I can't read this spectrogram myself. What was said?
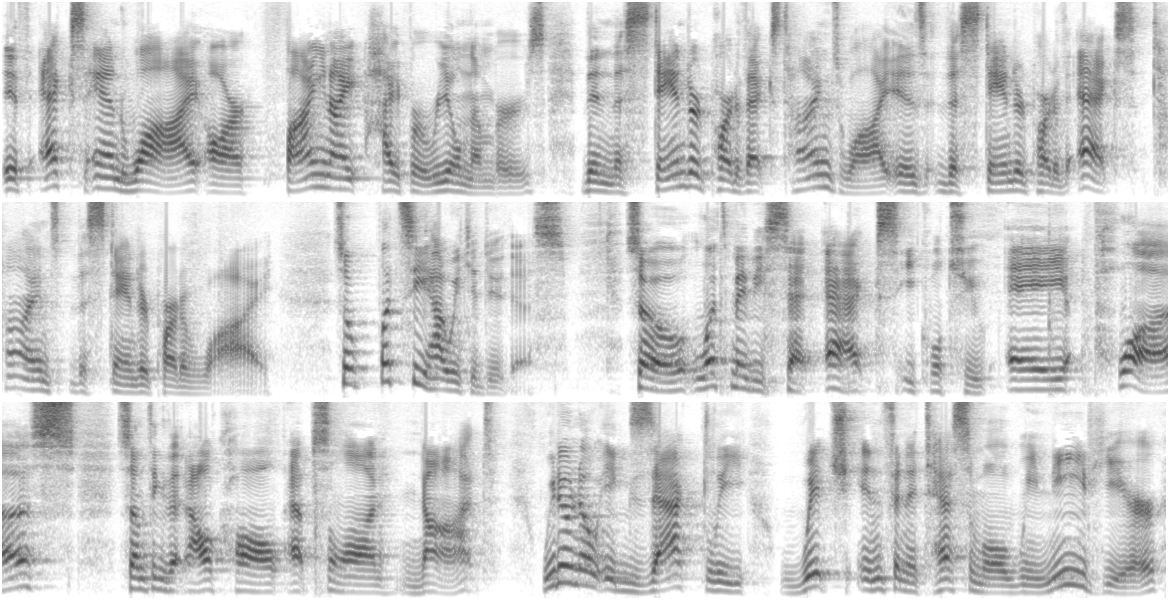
If x and y are finite hyperreal numbers, then the standard part of x times y is the standard part of x times the standard part of y. So let's see how we could do this. So let's maybe set x equal to a plus something that I'll call epsilon naught. We don't know exactly which infinitesimal we need here.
